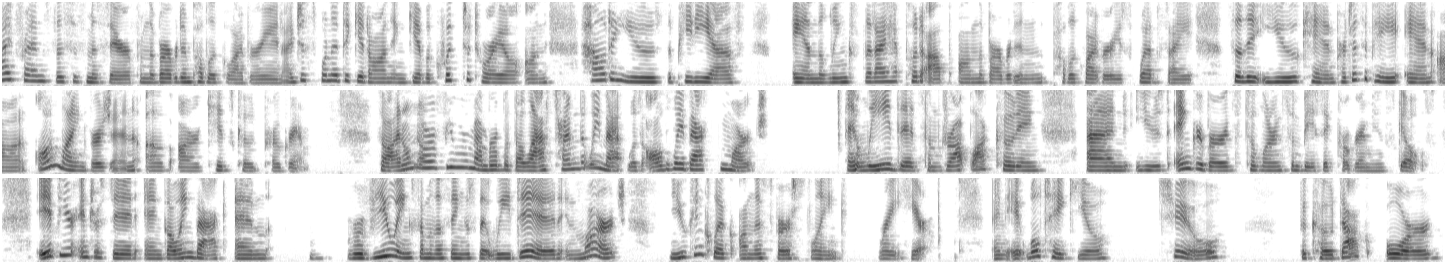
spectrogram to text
Hi friends, this is Miss Sarah from the Barberton Public Library and I just wanted to get on and give a quick tutorial on how to use the PDF and the links that I have put up on the Barberton Public Library's website so that you can participate in an online version of our Kids Code program. So I don't know if you remember, but the last time that we met was all the way back in March and we did some drop block coding and used Angry Birds to learn some basic programming skills. If you're interested in going back and reviewing some of the things that we did in March, you can click on this first link right here and it will take you to the code.org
